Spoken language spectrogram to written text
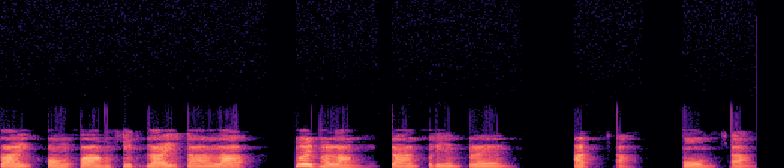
ไปของความคิดไร้สาระด้วยพลังแห่งการเปลี่ยนแปลง อัจฉาโอมชาน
